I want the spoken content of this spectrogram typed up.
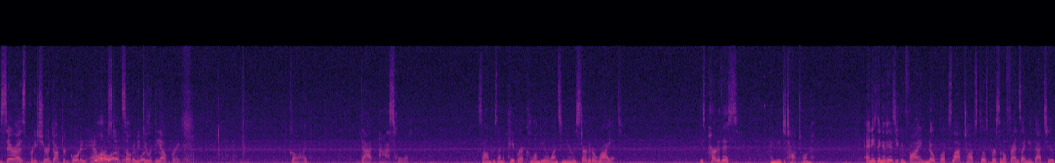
Sarah is pretty sure Dr. Gordon Whoa, Amherst have a had something to do with questions. the outbreak. God. That asshole. Saw him present a paper at Columbia once, he nearly started a riot. He's part of this? I need to talk to him. Anything of his you can find. Notebooks, laptops, close personal friends, I need that too.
